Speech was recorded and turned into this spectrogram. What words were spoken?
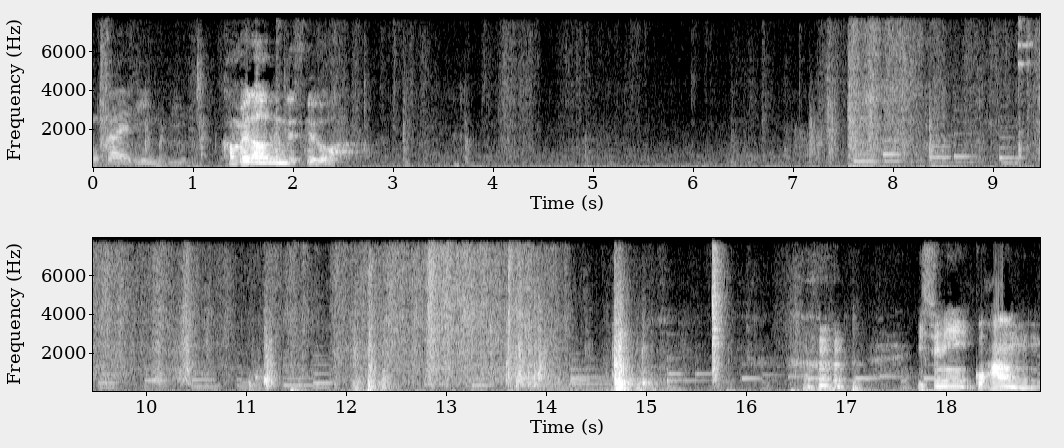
おかえりんり。カメラあるんですけど一緒にご飯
